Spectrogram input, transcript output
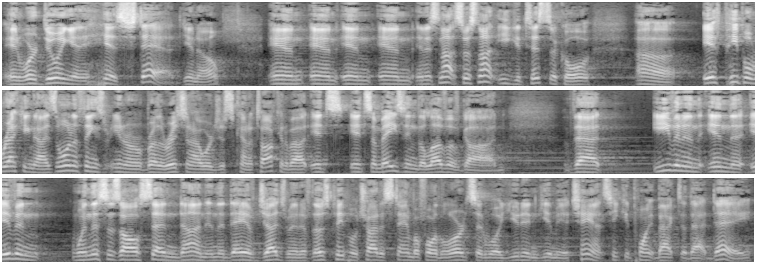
And we're doing it in his stead, you know. And and and and and it's not so it's not egotistical. Uh, if people recognize, one of the things you know, brother Rich and I were just kind of talking about, it's it's amazing the love of God that even in in the even when this is all said and done in the day of judgment, if those people try to stand before the Lord and said, Well, you didn't give me a chance, he could point back to that day.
